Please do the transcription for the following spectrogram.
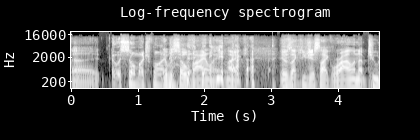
uh, it was so much fun. it was so violent. Like, it was like you just like riling up two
